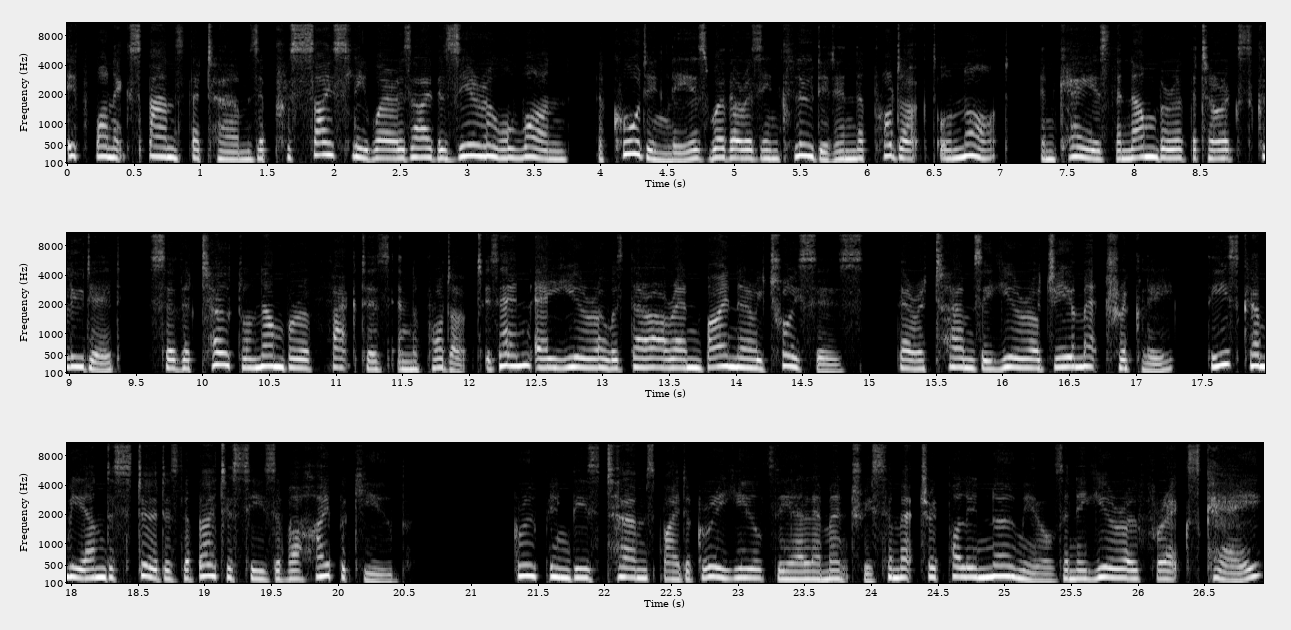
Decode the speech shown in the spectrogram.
if one expands the terms are precisely where is either 0 or 1, accordingly is whether is included in the product or not, and k is the number of that are excluded, so the total number of factors in the product is n a euro as there are n binary choices. There are terms a euro geometrically, these can be understood as the vertices of a hypercube. Grouping these terms by degree yields the elementary symmetric polynomials in a euro for xk,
